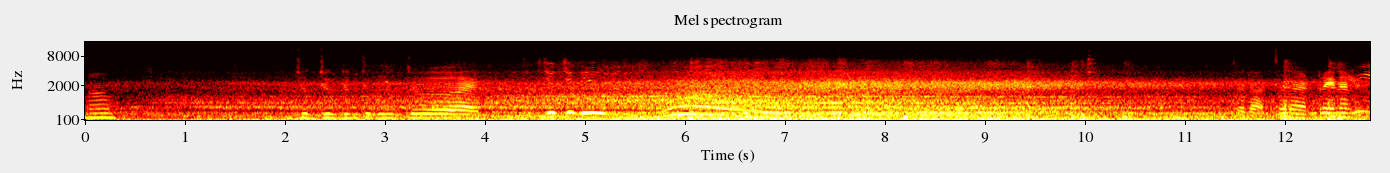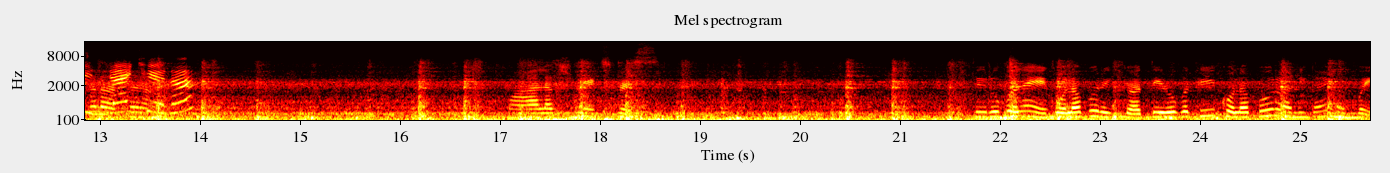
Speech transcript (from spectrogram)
हां. झुक झुक झुक झुक झुक झुक. चला चला ट्रेन आली चला महालक्ष्मी एक्सप्रेस. तिरुपती कोल्हापूर एक तिरुपती कोल्हापूर आणि काय? मुंबई.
